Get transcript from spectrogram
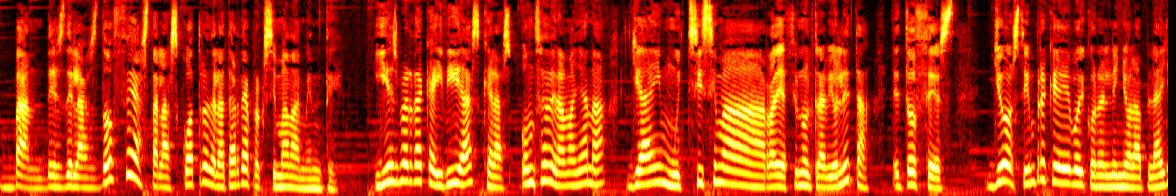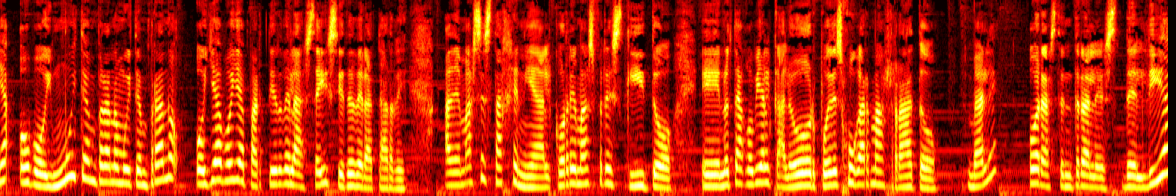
Van desde las 12 hasta las 4 de la tarde aproximadamente. Y es verdad que hay días que a las 11 de la mañana ya hay muchísima radiación ultravioleta. Entonces, yo siempre que voy con el niño a la playa, o voy muy temprano, muy temprano, o ya voy a partir de las 6, 7 de la tarde. Además está genial, corre más fresquito, eh, no te agobia el calor, puedes jugar más rato, ¿vale? Horas centrales del día,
